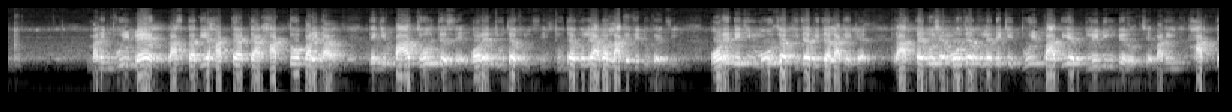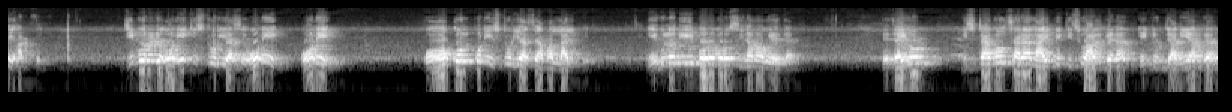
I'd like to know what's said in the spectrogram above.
মানে দুই ব্যাগ রাস্তা দিয়ে হাঁটতে হাঁটতে আর হাঁটতেও পারি না। দেখি পা চলতেছে পরে জুতা খুলছি। জুতা খুলে আবার লাগেজে ঢুকাইছি। পরে দেখি মৌজা ভিজা ভিজা লাগে কেন? রাস্তায় বসে মৌজা খুলে দেখি দুই পা দিয়ে ব্লিডিং বের হচ্ছে মানে হাঁটতে হাঁটতে। জীবনের অনেক স্টোরি আছে, অনেক অনেক। অকল্পনীয় স্টোরি আছে আমার লাইফে এগুলো দিয়েই বড় বড় সিনেমা হয়ে যায়। যাই হোক স্ট্রাগল ছাড়া লাইফে কিছু আসবে না, এইটুক জানি আমরা।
